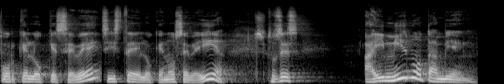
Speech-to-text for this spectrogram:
porque lo que se ve existe de lo que no se veía. Entonces, ahí mismo también,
